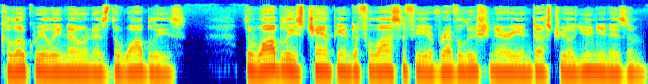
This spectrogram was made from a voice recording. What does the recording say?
colloquially known as the Wobblies. The Wobblies championed a philosophy of revolutionary industrial unionism,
